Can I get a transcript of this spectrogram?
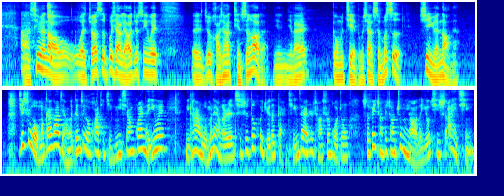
啊，性缘脑，我主要是不想聊，就是因为，呃，就好像还挺深奥的。你你来给我们解读一下什么是性缘脑呢？其实我们刚刚讲的跟这个话题紧密相关的，因为你看，我们两个人其实都会觉得感情在日常生活中是非常非常重要的，尤其是爱情。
